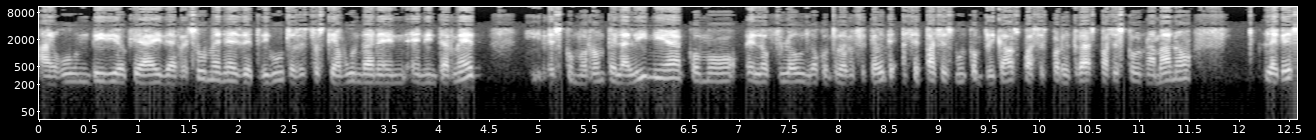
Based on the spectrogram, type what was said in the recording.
algún vídeo que hay de resúmenes, de tributos, estos que abundan en, en internet, y ves cómo rompe la línea, cómo el offload lo controla perfectamente, hace pases muy complicados, pases por detrás, pases con una mano, le ves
